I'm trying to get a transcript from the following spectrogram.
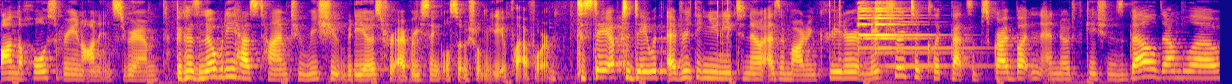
on the whole screen on Instagram because nobody has time to reshoot videos for every single social media platform. To stay up to date with everything you need to know as a modern creator, make sure to click that subscribe button and notifications bell down below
